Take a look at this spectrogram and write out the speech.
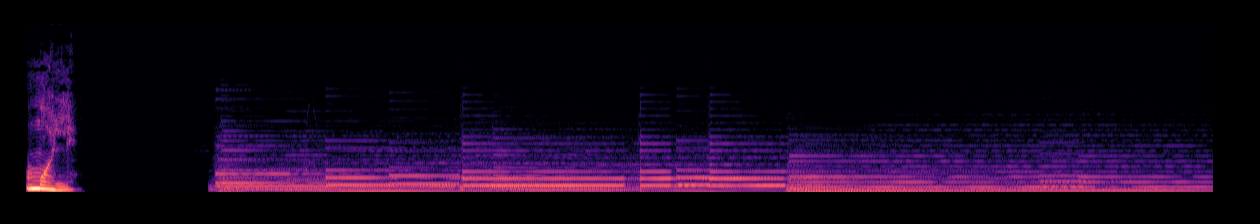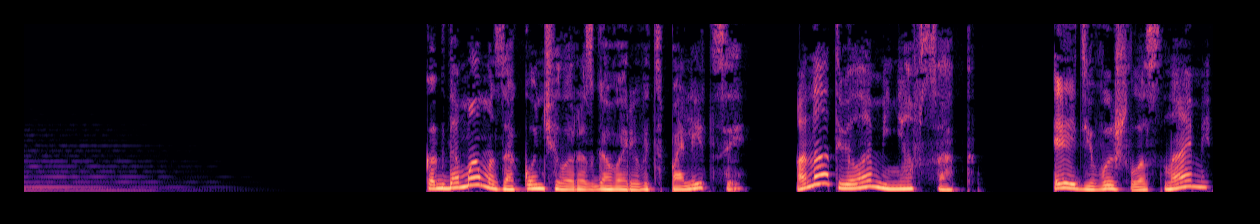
Молли. Когда мама закончила разговаривать с полицией, она отвела меня в сад. Эдди вышла с нами,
